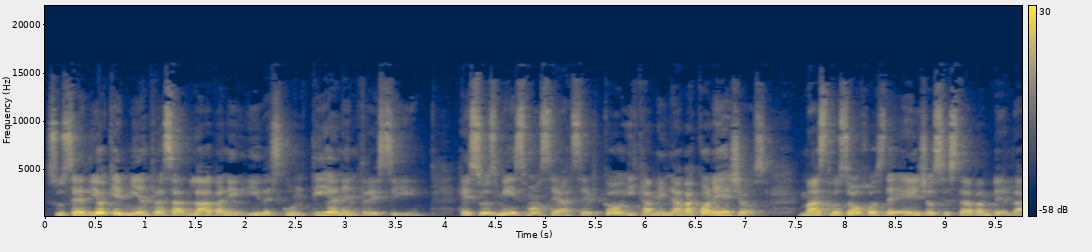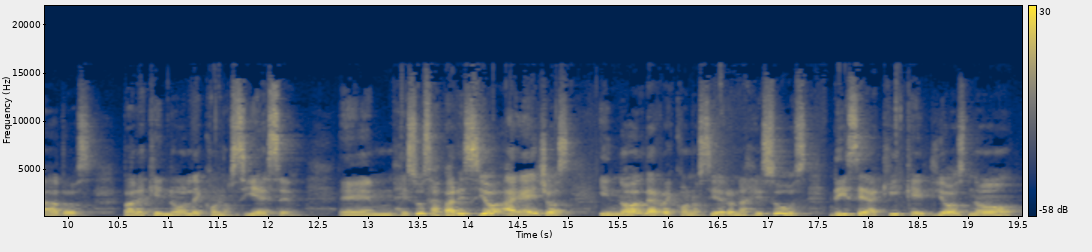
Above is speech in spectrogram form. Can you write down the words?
Sucedió que mientras hablaban y, y discutían entre sí, Jesús mismo se acercó y caminaba con ellos, mas los ojos de ellos estaban velados para que no le conociesen. Em, Jesús apareció a ellos y no le reconocieron a Jesús. Dice aquí que Dios no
